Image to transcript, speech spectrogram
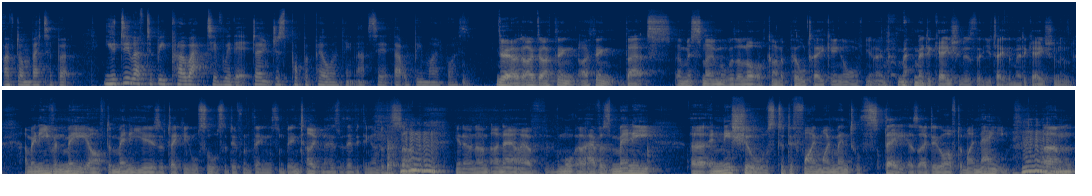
I've done better, but you do have to be proactive with it. Don't just pop a pill and think that's it. That would be my advice. Yeah, I, I, think I think that's a misnomer with a lot of kind of pill taking or you know medication is that you take the medication. And I mean even me after many years of taking all sorts of different things and being diagnosed with everything under the sun, you know, and I, I now have more, I have as many uh, initials to define my mental state as I do after my name, um,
